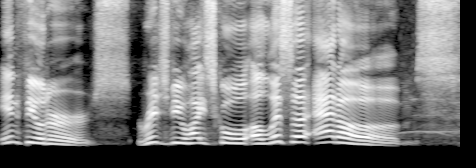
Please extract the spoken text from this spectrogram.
Infielders, Ridgeview High School, Alyssa Adams.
